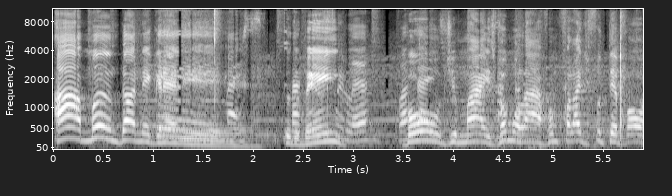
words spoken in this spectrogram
Amanda Negrelli. Tudo bem? Bom demais. Vamos lá, vamos falar de futebol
